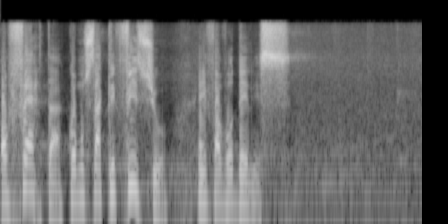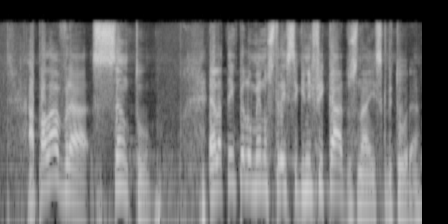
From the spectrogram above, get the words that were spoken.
oferta, como sacrifício em favor deles. A palavra santo, ela tem pelo menos três significados na Escritura.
